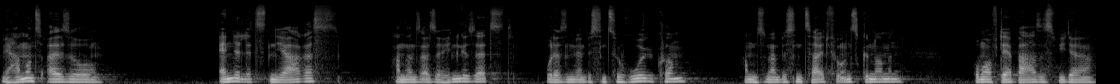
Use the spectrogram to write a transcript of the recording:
Wir haben uns also Ende letzten Jahres, haben wir uns also hingesetzt oder sind wir ein bisschen zur Ruhe gekommen, haben uns mal ein bisschen Zeit für uns genommen, um auf der Basis wieder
